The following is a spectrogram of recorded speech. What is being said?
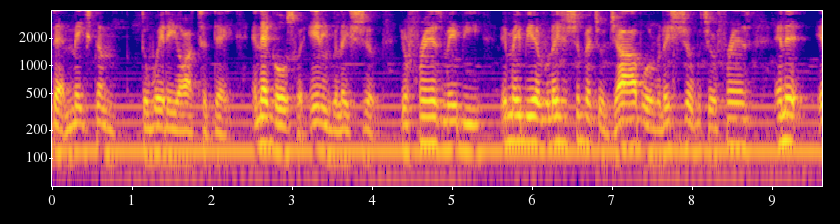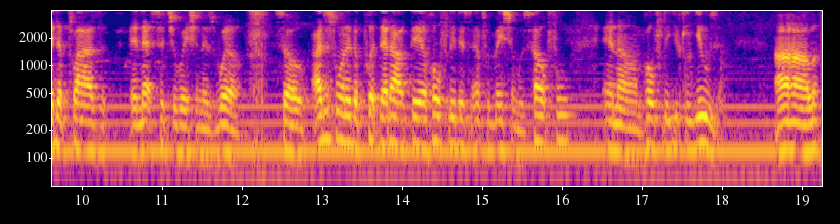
that makes them the way they are today. And that goes for any relationship. Your friends may be it may be a relationship at your job or a relationship with your friends and it it applies in that situation as well. So i just wanted to put that out there. Hopefully this information was helpful and um, hopefully you can use it. I'll holler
